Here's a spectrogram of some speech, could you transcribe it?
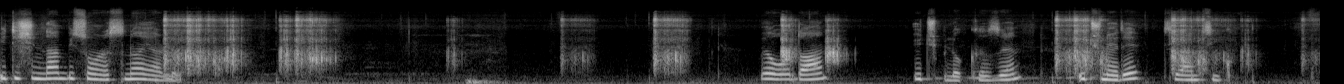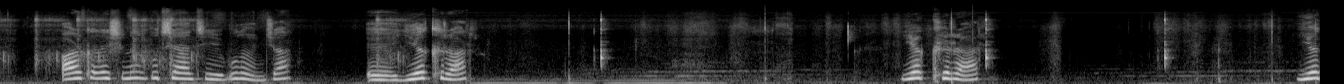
Bitişinden bir sonrasını ayarlayın. Ve oradan 3 blok kazın. 3 ne de TNT. Arkadaşınız bu TNT'yi bulunca e, ya kırar ya kırar ya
